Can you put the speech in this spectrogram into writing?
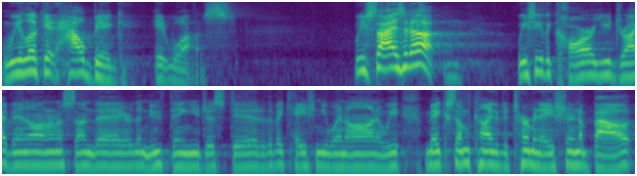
We look at how big it was. We size it up. We see the car you drive in on on a Sunday, or the new thing you just did, or the vacation you went on, and we make some kind of determination about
